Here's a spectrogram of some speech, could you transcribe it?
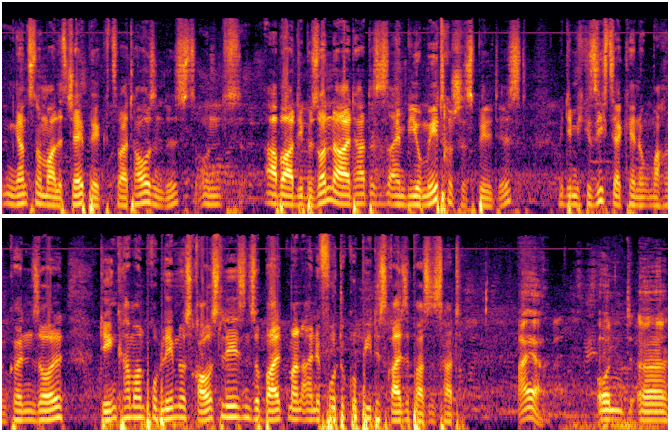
ein ganz normales JPEG 2000 ist und aber die Besonderheit hat, dass es ein biometrisches Bild ist, mit dem ich Gesichtserkennung machen können soll, den kann man problemlos rauslesen, sobald man eine Fotokopie des Reisepasses hat. Ah ja. Und äh,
